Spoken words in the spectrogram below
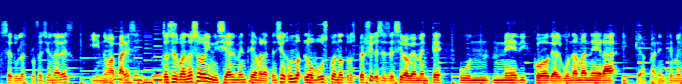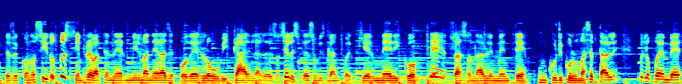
cédulas profesionales y no aparece. Entonces, bueno, eso inicialmente llama la atención. Uno lo busco en otros perfiles, es decir, obviamente un médico de alguna manera y que aparentemente es reconocido, pues siempre va a tener mil maneras de poderlo ubicar en las redes sociales. Ustedes ubican cualquier médico de razonablemente un currículum aceptable, pues lo pueden ver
